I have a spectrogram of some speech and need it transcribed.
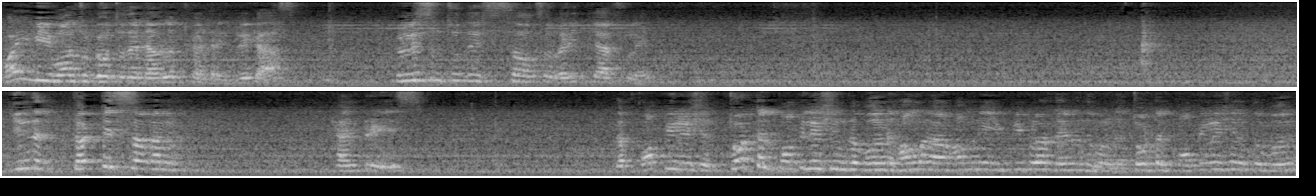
Why we want to go to the developed countries? Because to listen to this also very carefully. In the 37 countries, the population, total population in the world, how, how many people are there in the world? The total population of the world,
